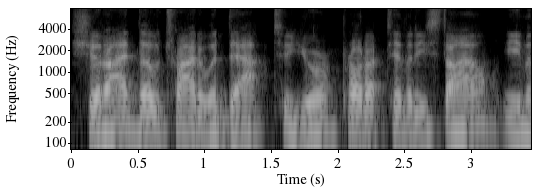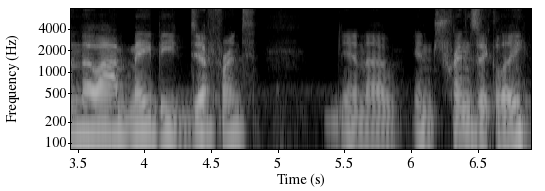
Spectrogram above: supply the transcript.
should I though try to adapt to your productivity style, even though I may be different you know, intrinsically,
